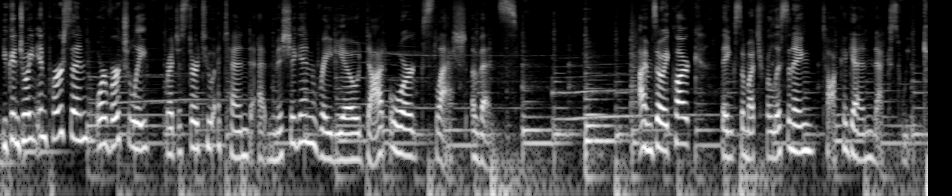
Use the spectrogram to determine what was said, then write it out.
You can join in person or virtually. Register to attend at michiganradio.org slash events. I'm Zoe Clark. Thanks so much for listening. Talk again next week.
